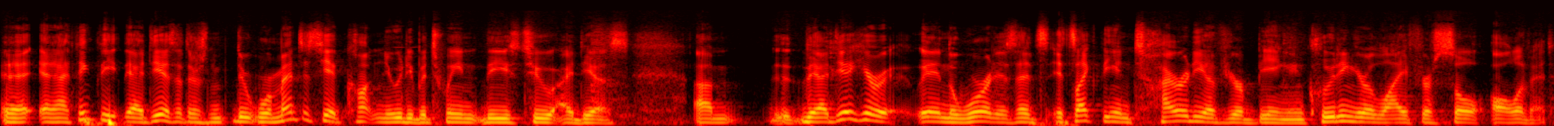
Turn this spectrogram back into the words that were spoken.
And, and I think the, the idea is that there's, we're meant to see a continuity between these two ideas. Um, the idea here in the word is it's, it's like the entirety of your being, including your life, your soul, all of it.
